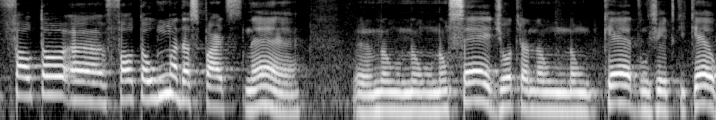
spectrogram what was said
falta, uh, falta uma das partes, né? Eh, não, não, não cede, outra não, não quer do jeito que quer,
